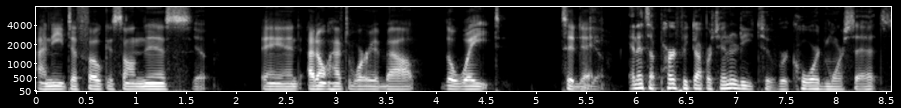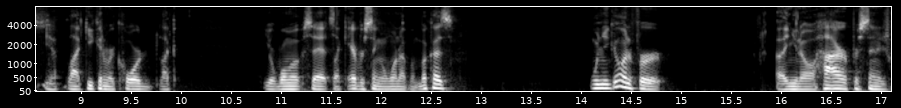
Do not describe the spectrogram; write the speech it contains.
i need to focus on this Yep. and i don't have to worry about the weight today Yep. And it's a perfect opportunity to record more sets. Yep. Like you can record like your warm up sets, like every single one of them, because when you're going for, a, you know, a higher percentage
